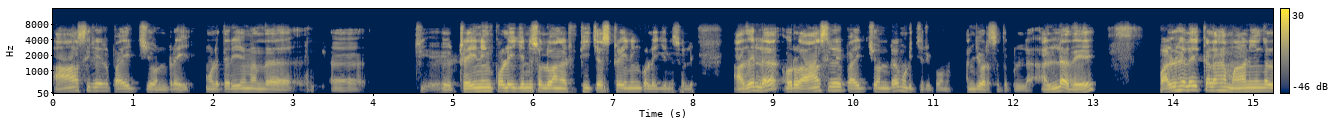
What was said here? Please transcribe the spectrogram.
ஆசிரியர் பயிற்சி ஒன்றை உங்களுக்கு தெரியும் அந்த ட்ரைனிங் காலேஜ்னு சொல்லுவாங்க டீச்சர்ஸ் ட்ரைனிங் காலேஜ்னு சொல்லி. அதுல ஒரு ஆசிரியர் பயிற்சி ஒன்றை முடிச்சிருக்கணும் அஞ்சு வருஷத்துக்குள்ள. அல்லது பல்கலைக்கழக மானியங்கள்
